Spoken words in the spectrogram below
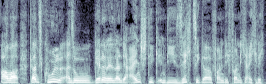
Aber ganz cool. Also generell dann der Einstieg in die 60er fand ich, fand ich eigentlich recht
